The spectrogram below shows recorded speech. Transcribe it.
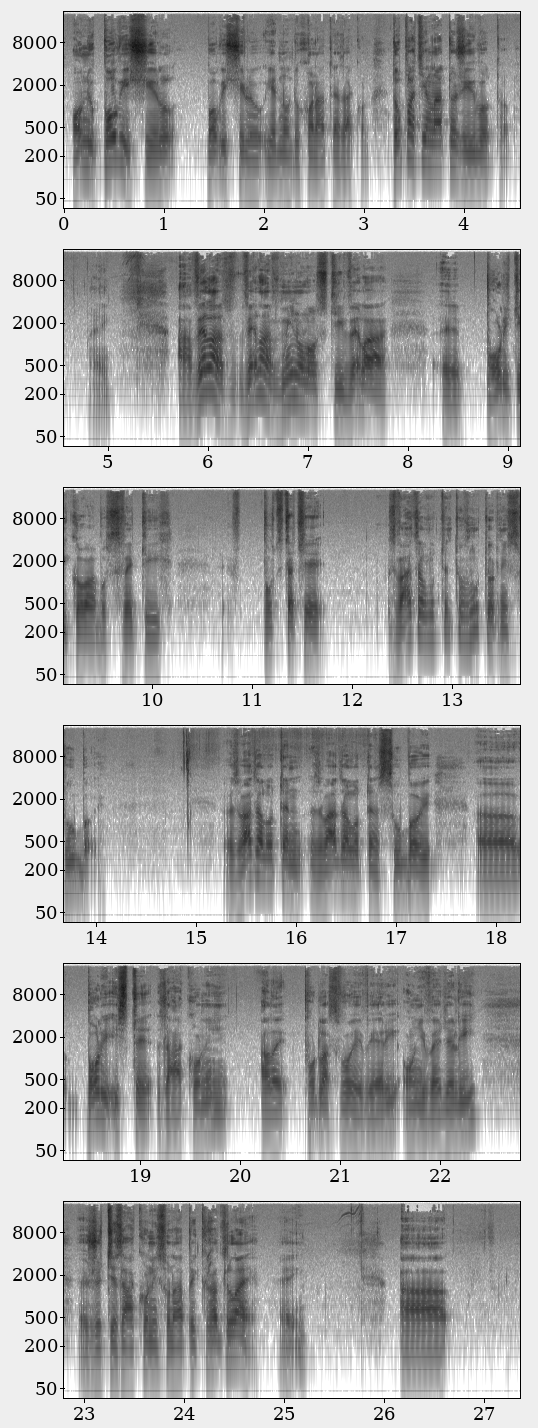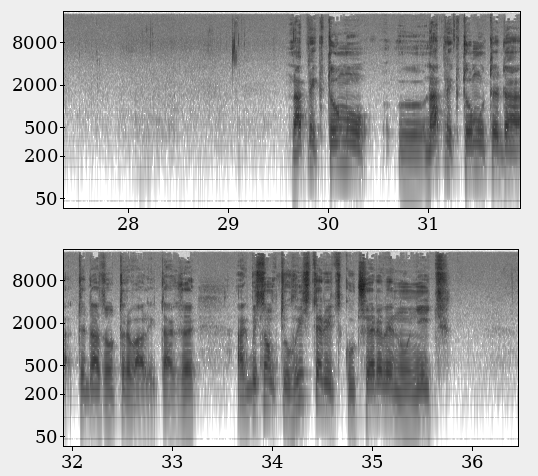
on ju povýšil povyšili jednoducho na ten zákon. Doplatil na to životom. A veľa, veľa v minulosti, veľa e, politikov alebo svetých v podstate zvádzalo tento vnútorný súboj. Zvádzalo ten, zvádzalo ten súboj, e, boli isté zákony, ale podľa svojej viery oni vedeli, že tie zákony sú napríklad zlé. Hej? A napriek tomu napriek tomu teda, teda zotrvali. Takže ak by som tú hysterickú červenú niť,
